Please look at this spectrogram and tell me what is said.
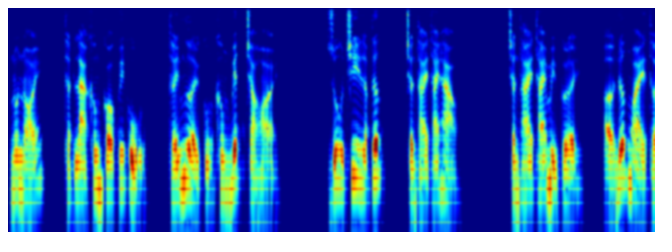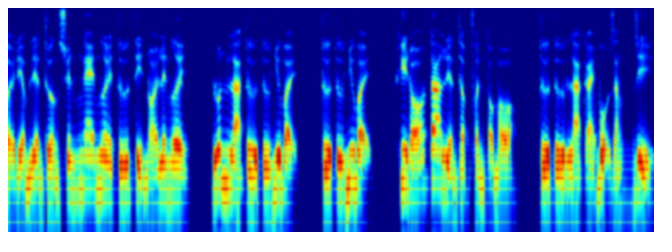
nôn nói, thật là không có quy củ, thấy người cũng không biết chào hỏi. Du Chi lập tức, Trần Thái Thái hảo. Trần Thái Thái mỉm cười, ở nước ngoài thời điểm liền thường xuyên nghe ngươi tứ tỷ nói lên ngươi, luôn là từ từ như vậy, từ từ như vậy, khi đó ta liền thập phần tò mò, từ từ là cái bộ răng gì.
